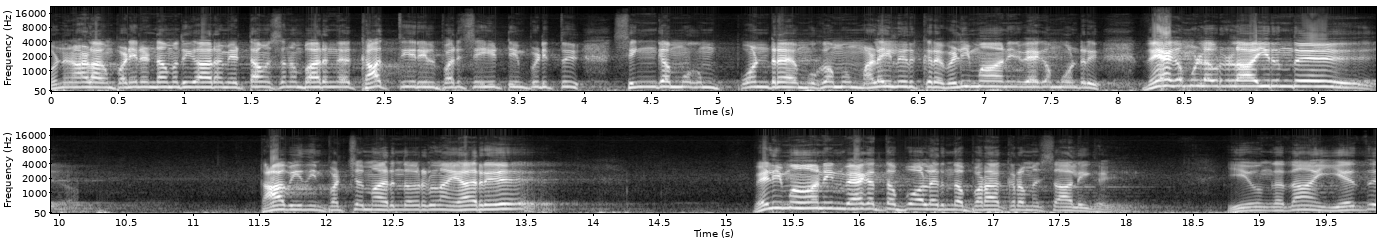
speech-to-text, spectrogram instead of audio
ஒன்று நாளாகும் பன்னிரெண்டாம் அதிகாரம் எட்டாம் வசனம் பாருங்க. காத்தீரில் பரிசை ஈட்டியும் பிடித்து சிங்கம் முகம் போன்ற முகமும் மலையில் இருக்கிற வெளிமானின் வேகம் போன்று வேகமுள்ளவர்களாயிருந்து. தாவீதின் பட்சமா இருந்தவர்கள்லாம் யாரு? வெளிமானின் வேகத்தை போல இருந்த பராக்கிரமசாலிகள். இவங்க தான் எது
